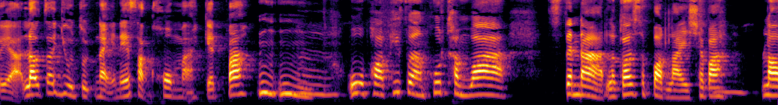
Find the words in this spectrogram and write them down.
ยอะเราจะอยู่จุดไหนในสังคมอะ get ปะอืมอืมอืมโอ้พอพี่เฟืองพูดคำว่า standard แล้วก็ spotlight ใช่ปะเรา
